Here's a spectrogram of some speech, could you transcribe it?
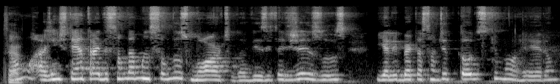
Então, a gente tem a tradição da mansão dos mortos, da visita de Jesus e a libertação de todos que morreram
